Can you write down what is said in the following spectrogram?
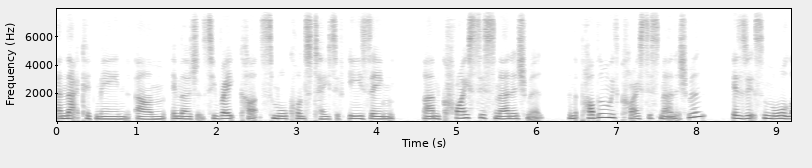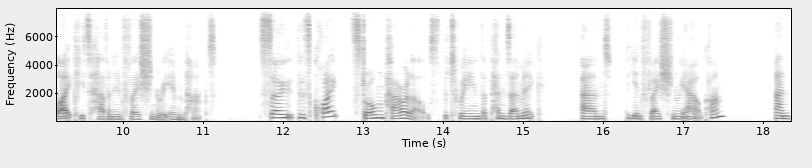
And that could mean um, emergency rate cuts, more quantitative easing, um, crisis management. And the problem with crisis management is it's more likely to have an inflationary impact. So there's quite strong parallels between the pandemic and the inflationary outcome and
